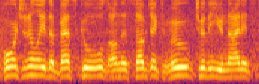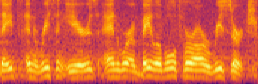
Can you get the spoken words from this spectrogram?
Fortunately, the best schools on this subject moved to the United States in recent years and were available for our research.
